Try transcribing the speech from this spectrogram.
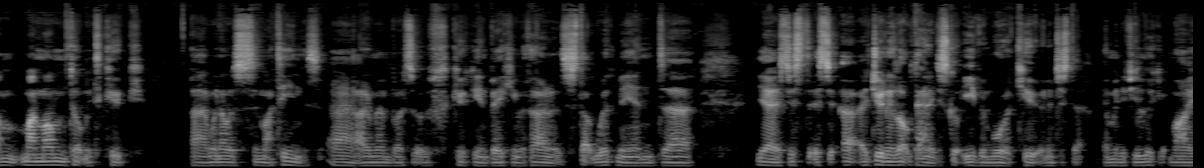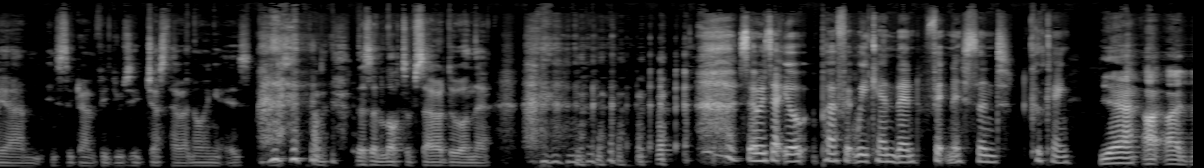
Um, my mum taught me to cook uh, when I was in my teens. Uh, I remember sort of cooking and baking with her, and it stuck with me. And uh, yeah, it's just it's uh, during lockdown it just got even more acute, and it just I mean, if you look at my um, Instagram feed, you see just how annoying it is. There's a lot of sourdough on there. so, is that your perfect weekend then? Fitness and cooking. Yeah, I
